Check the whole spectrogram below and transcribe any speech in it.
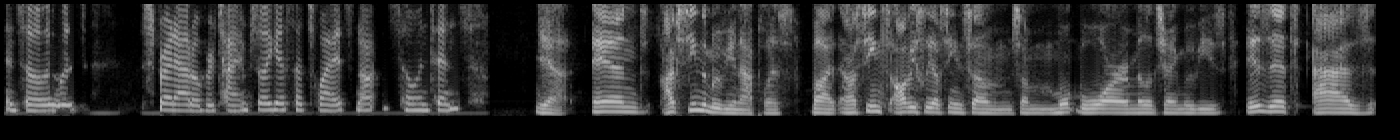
And so it was spread out over time. So I guess that's why it's not so intense. Yeah. And I've seen the movie Annapolis, but and I've seen obviously I've seen some some war military movies. Is it as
